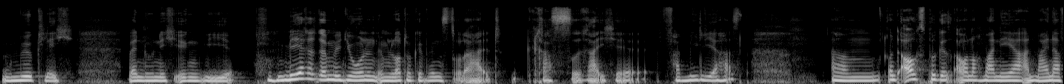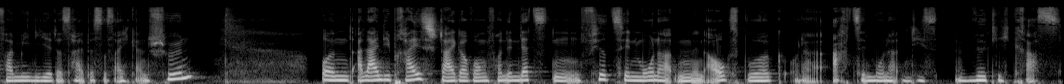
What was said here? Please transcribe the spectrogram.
möglich wenn du nicht irgendwie mehrere Millionen im Lotto gewinnst oder halt krass reiche Familie hast. Ähm, und Augsburg ist auch noch mal näher an meiner Familie, deshalb ist es eigentlich ganz schön. Und allein die Preissteigerung von den letzten 14 Monaten in Augsburg oder 18 Monaten, die ist wirklich krass.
